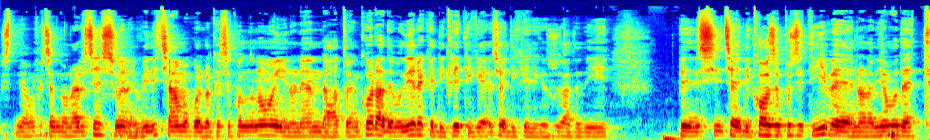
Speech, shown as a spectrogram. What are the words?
stiamo facendo una recensione, vi diciamo quello che secondo noi non è andato. E ancora devo dire che di critiche, cioè di critiche, scusate, di, pensi, cioè, di cose positive non abbiamo dette.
